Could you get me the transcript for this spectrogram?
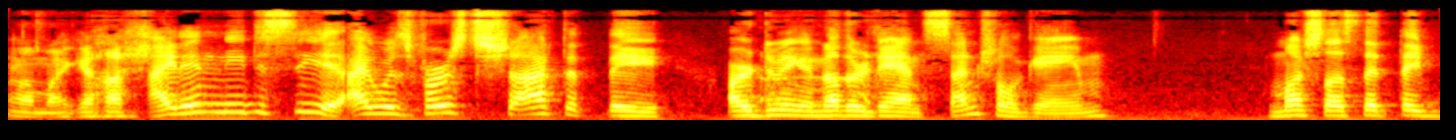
oh my gosh. I didn't need to see it. I was first shocked that they are doing another Dance Central game, much less that they you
